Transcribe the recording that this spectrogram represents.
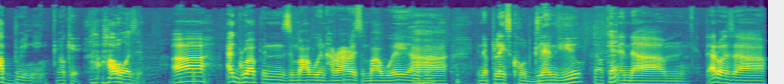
upbringing. Okay. H- how was it? Uh, I grew up in Zimbabwe, in Harare, Zimbabwe, uh, in a place called Glenview. Okay. And um, that was uh,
